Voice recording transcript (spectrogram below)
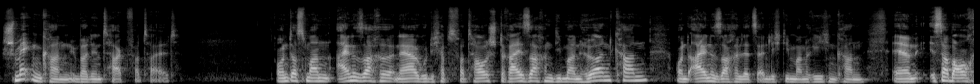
schmecken kann über den Tag verteilt. Und dass man eine Sache, naja gut, ich habe es vertauscht, drei Sachen, die man hören kann und eine Sache letztendlich, die man riechen kann. Ähm, ist aber auch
